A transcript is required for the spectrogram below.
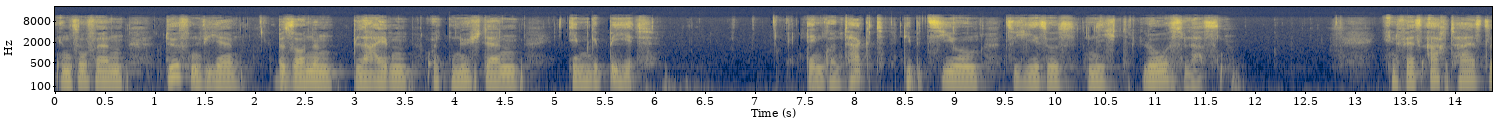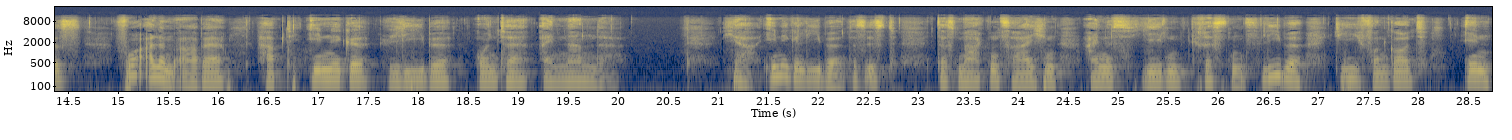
Insofern dürfen wir besonnen bleiben und nüchtern im Gebet. Den Kontakt, die Beziehung zu Jesus nicht loslassen. In Vers 8 heißt es, vor allem aber habt innige Liebe untereinander. Ja, innige Liebe, das ist das Markenzeichen eines jeden Christens. Liebe, die von Gott in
